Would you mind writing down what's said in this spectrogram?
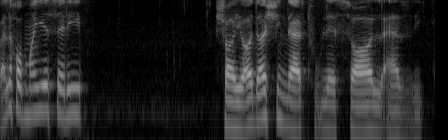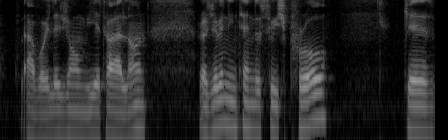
ولی خب ما یه سری شایعه داشتیم در طول سال از اوایل ژانویه تا الان راجع به Nintendo Switch Pro که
